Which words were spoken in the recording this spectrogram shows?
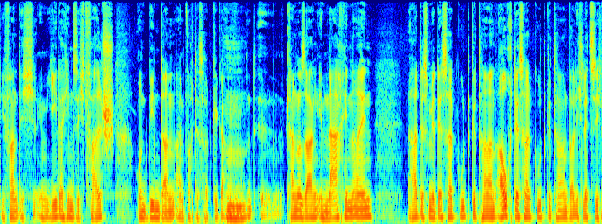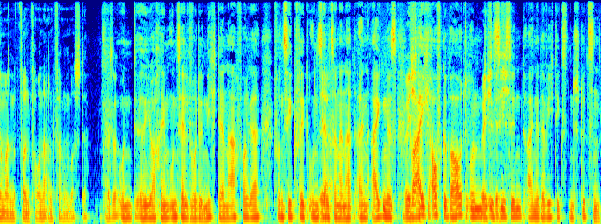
Die fand ich in jeder Hinsicht falsch und bin dann einfach deshalb gegangen. Mhm. Und äh, kann nur sagen, im Nachhinein hat es mir deshalb gut getan, auch deshalb gut getan, weil ich letztlich nochmal von vorne anfangen musste. Also und äh, Joachim Unzelt wurde nicht der Nachfolger von Siegfried Unzelt, ja. sondern hat ein eigenes Richtig. Reich aufgebaut und Richtig. Sie sind eine der wichtigsten Stützen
